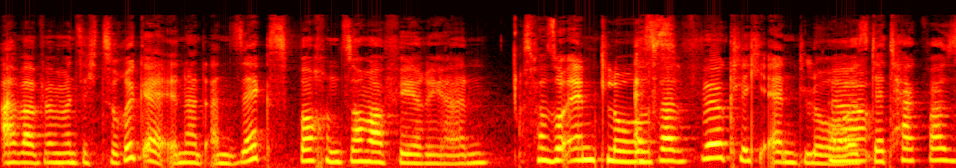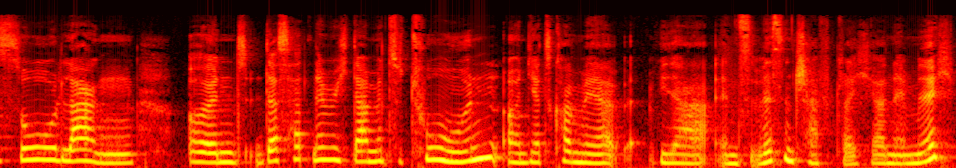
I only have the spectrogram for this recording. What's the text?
Aber wenn man sich zurückerinnert an sechs Wochen Sommerferien, Es war so endlos. es war wirklich endlos. Ja. Der Tag war so lang. Und das hat nämlich damit zu tun, und jetzt kommen wir wieder ins Wissenschaftliche, nämlich,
